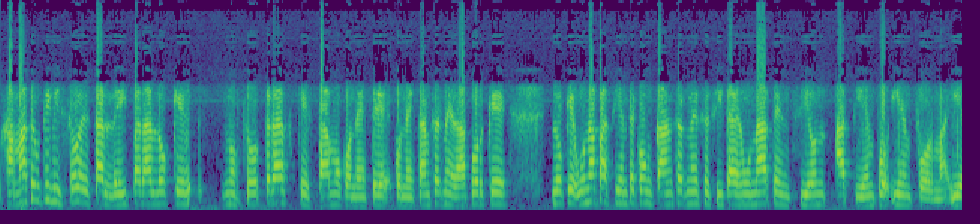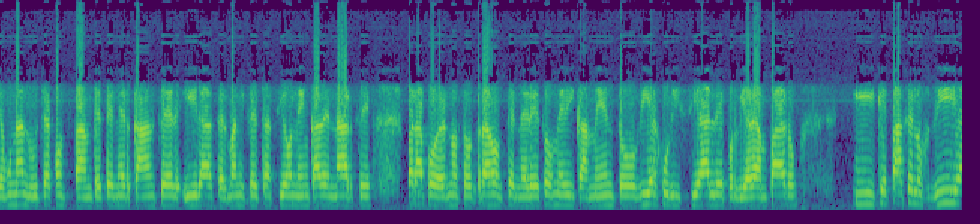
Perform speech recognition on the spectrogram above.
jamás se utilizó esta ley para lo que nosotras que estamos con este con esta enfermedad porque lo que una paciente con cáncer necesita es una atención a tiempo y en forma y es una lucha constante tener cáncer ir a hacer manifestaciones encadenarse para poder nosotras obtener esos medicamentos vía judiciales por vía de amparo y que pasen los días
